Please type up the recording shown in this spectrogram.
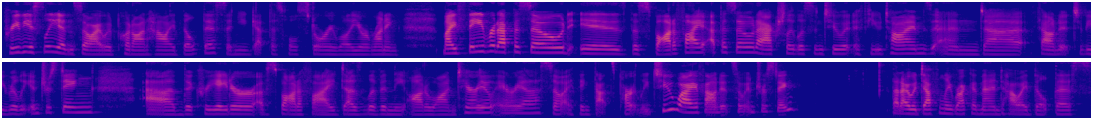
previously. And so i would put on how i built this and you get this whole story while you're running. My favorite episode is the Shopify episode. I actually listened to it a few times and uh, found it to be really interesting. Uh, the creator of Shopify does live in the ottawa ontario area so i think that's partly too why i found it so interesting. But i would definitely recommend how i built this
